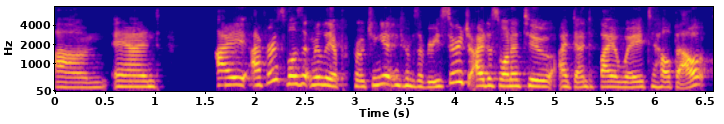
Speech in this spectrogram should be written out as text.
Um, and I at first wasn't really approaching it in terms of research. I just wanted to identify a way to help out.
